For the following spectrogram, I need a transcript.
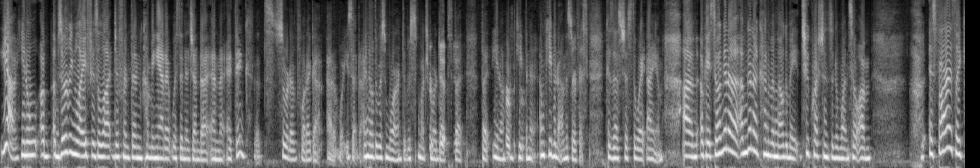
yeah, you know, ob- observing life is a lot different than coming at it with an agenda, and I think that's sort of what I got out of what you said. I know there was more. There was much more depth, yeah. but but you know, I'm keeping it. I'm keeping it on the surface because that's just the way I am. Um, okay, so I'm gonna I'm gonna kind of amalgamate two questions into one. So um as far as like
